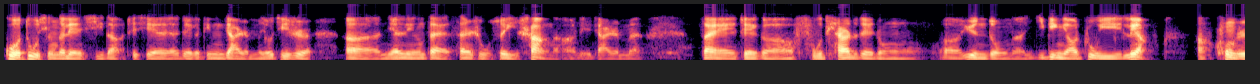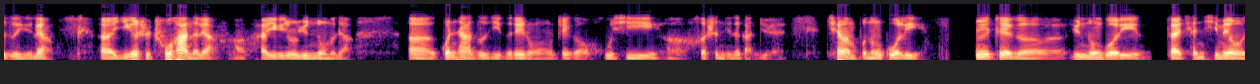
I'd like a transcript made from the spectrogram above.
过渡性的练习的这些这个丁家人们，尤其是呃年龄在三十五岁以上的啊这些家人们，在这个伏天的这种呃运动呢，一定要注意量。啊，控制自己的量，呃，一个是出汗的量啊，还有一个就是运动的量，呃，观察自己的这种这个呼吸啊和身体的感觉，千万不能过力，因为这个运动过力在前期没有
